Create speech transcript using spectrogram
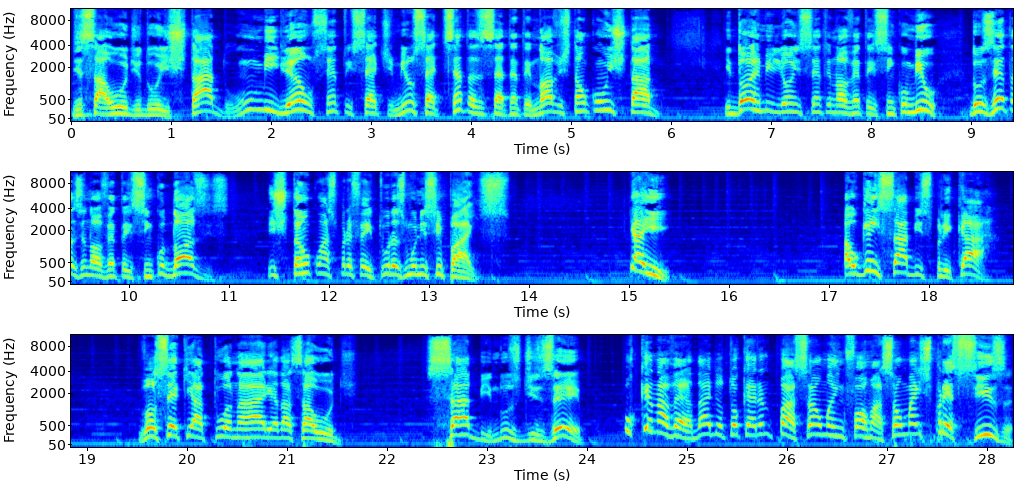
de Saúde do Estado, 1 milhão 107 mil 779 estão com o Estado e 2 milhões 195 mil 295 doses estão com as prefeituras municipais. E aí? Alguém sabe explicar? Você que atua na área da saúde, sabe nos dizer? Porque na verdade eu estou querendo passar uma informação mais precisa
